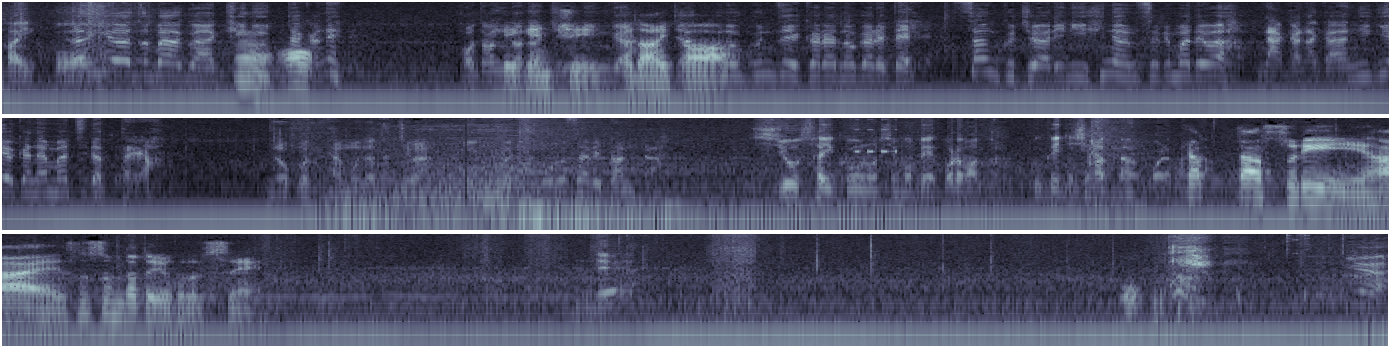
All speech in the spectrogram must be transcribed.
解放。ライアーズバーグは気に入ったかね、ほとんどの経験値住民がいただいた。ジャックの軍勢から逃れてサンクチュアリに避難するまではなかなか賑やかな町だったよ。残った者たちはインドに殺されたんだ。史上最高のしもべこれまた受けてしまったんこれまた。チャプター3に、はい、進んだということですね。でお？いや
